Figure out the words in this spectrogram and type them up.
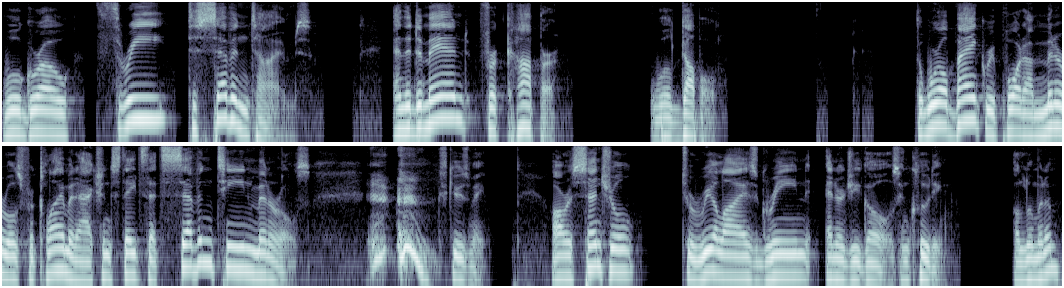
will grow 3 to 7 times. And the demand for copper will double. The World Bank report on minerals for climate action states that 17 minerals, excuse me, are essential to realize green energy goals, including aluminum,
